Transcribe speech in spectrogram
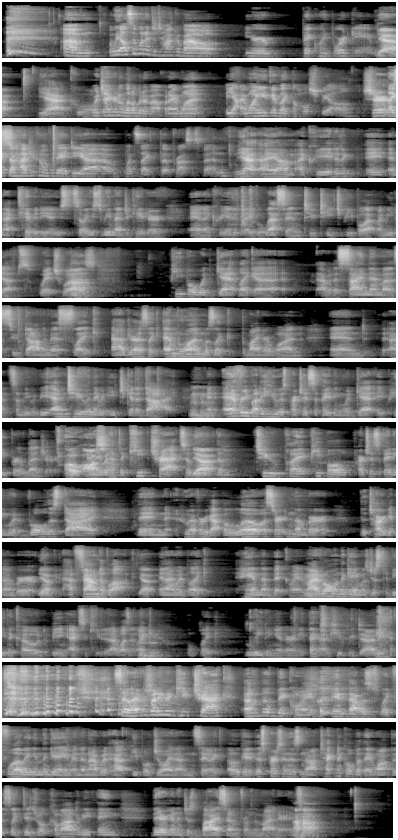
um, we also wanted to talk about your Bitcoin board game, Yeah. Yeah, cool. which I heard a little bit about, but I want. Yeah, I want you to give like the whole spiel. sure. Like, so how'd you come up with the idea? What's like the process been? Yeah, I um I created a, a, an activity. I used so I used to be an educator, and I created a lesson to teach people at my meetups, which was people would get like a I would assign them a pseudonymous like address. Like M one was like the miner one, and uh, somebody would be M two, and they would each get a die. Mhm. And everybody who was participating would get a paper ledger. Oh, And they awesome. would have to keep track. So Yeah. the, the two play people participating would roll this die. Then whoever got below a certain number, the target number, Yep. would have found a block. Yep. And I would like hand them Bitcoin. And my Mhm. role in the game was just to be the code being executed. I wasn't like Mhm. like leading it or anything. Execute me, daddy. so everybody would keep track of the Bitcoin, and that was like flowing in the game. And then I would have people join and say like, okay, this person is not technical, but they want this like digital commodity thing. They're gonna just buy some from the miner. And Uh-huh. so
